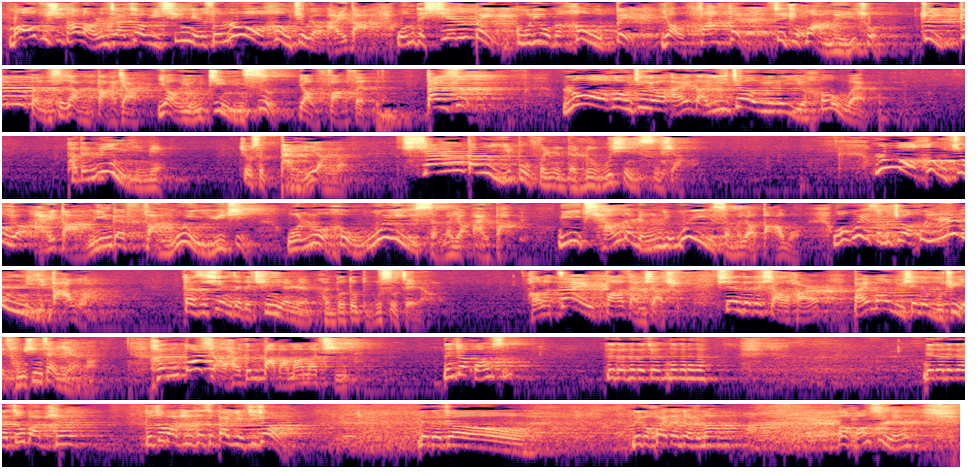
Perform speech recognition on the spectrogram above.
毛主席他老人家教育青年说：落后就要挨打。我们的先辈鼓励我们后辈要发奋，这句话没错。最根本的是让大家要有警示，要发奋。但是，落后就要挨打，一教育了以后啊，他的另一面就是培养了。相当一部分人的奴性思想，落后就要挨打。你应该反问一句：我落后为什么要挨打？你强的人，你为什么要打我？我为什么就要会任你打我？但是现在的青年人很多都不是这样了。好了，再发展下去，现在的小孩儿，白毛女现在舞剧也重新在演了，很多小孩跟爸爸妈妈提。人家黄氏，那个那个叫那个那个，那个那个周扒皮啊，不周扒皮，这是半夜鸡叫了。那个叫，那个坏蛋叫什么？啊，黄世仁，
